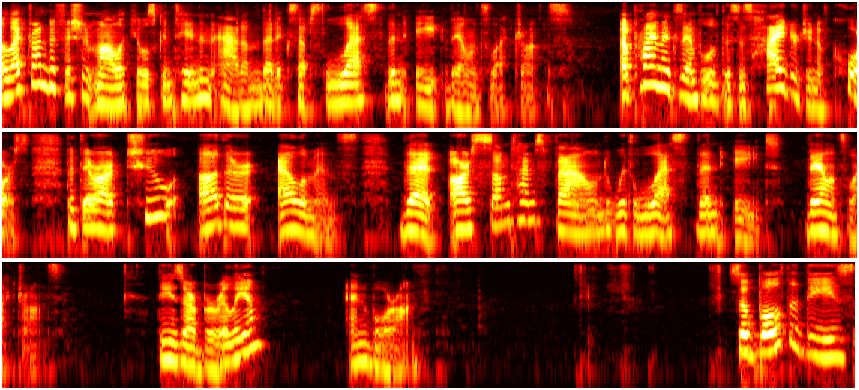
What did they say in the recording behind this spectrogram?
Electron-deficient molecules contain an atom that accepts less than 8 valence electrons. A prime example of this is hydrogen, of course, but there are two other elements that are sometimes found with less than 8 valence electrons. These are beryllium and boron. So both of these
